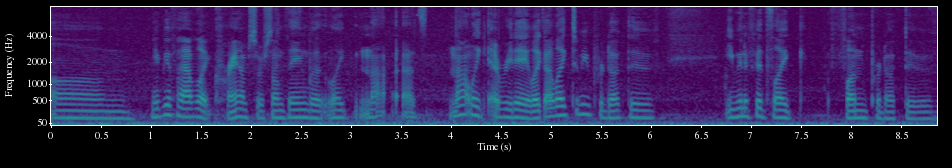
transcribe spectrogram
Um, maybe if I have like cramps or something, but like not that's not like every day. Like I like to be productive, even if it's like fun productive,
